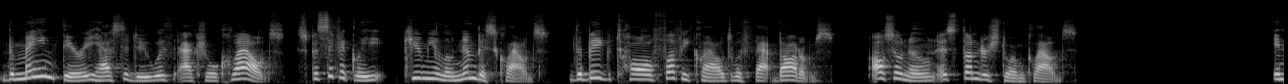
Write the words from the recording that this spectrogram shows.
The main theory has to do with actual clouds, specifically cumulonimbus clouds, the big, tall, fluffy clouds with fat bottoms, also known as thunderstorm clouds. In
